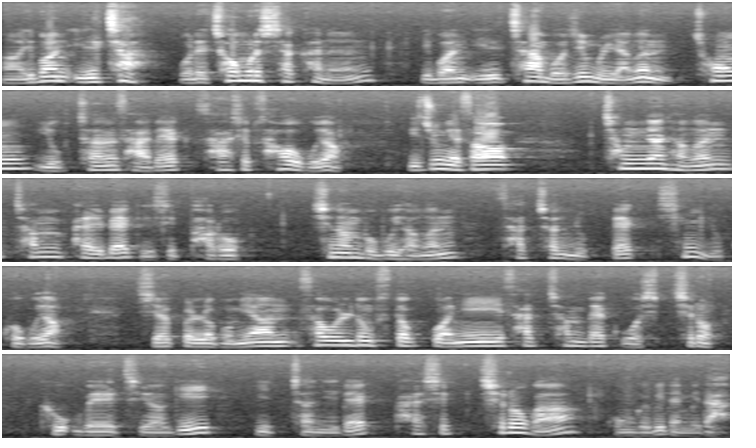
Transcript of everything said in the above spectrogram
어, 이번 1차, 올해 처음으로 시작하는 이번 1차 모집 물량은 총 6,444호고요. 이 중에서 청년형은 1,828호, 신혼부부형은 4,616호고요. 지역별로 보면 서울 등 수도권이 4,157호, 그 외 지역이 2,287호가 공급이 됩니다.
